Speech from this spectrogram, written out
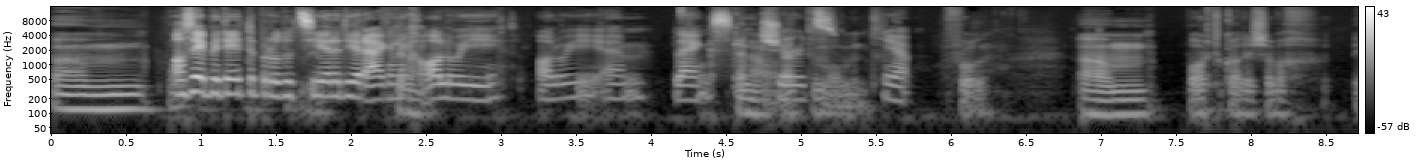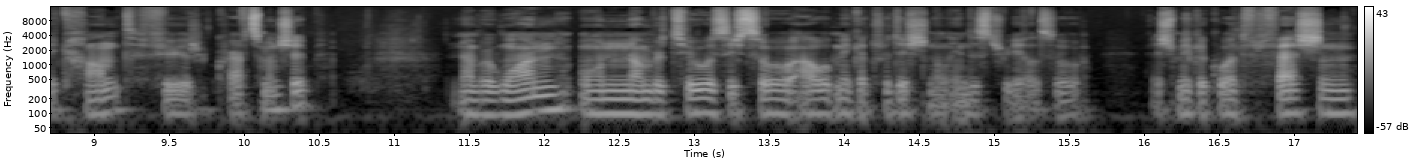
Ähm, also eben dort produzieren ja, ihr eigentlich genau. alle eure ähm, Blanks genau, und Shirts. Genau, Moment. Ja. Voll. Ähm, Portugal ist einfach bekannt für Craftsmanship number one. Und number two, es ist so auch mega traditional industry. Also es ist mega gut für Fashion.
